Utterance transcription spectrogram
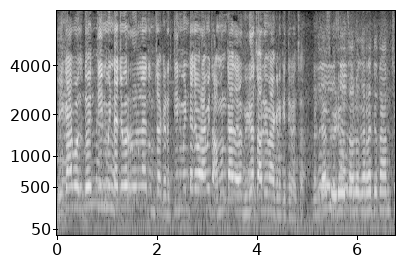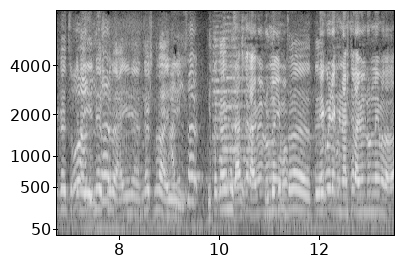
मी काय बोलतोय तीन मिनिटाच्या वर रूल नाही तुमच्याकडे. तीन मिनिटाच्या वर आम्ही थांबून काय झालं? व्हिडिओ चालू आहे माझ्याकडे किती वेळचा? व्हिडिओ चालू करा तिथं आमची काही चुकी नाही नॅशनल नॅशनल हायवे इथं काय नॅशनल हायवे रूल नाही मग. एक मिनिट एक मिनिट. नॅशनल हायवे रूल नाही मग दादा.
